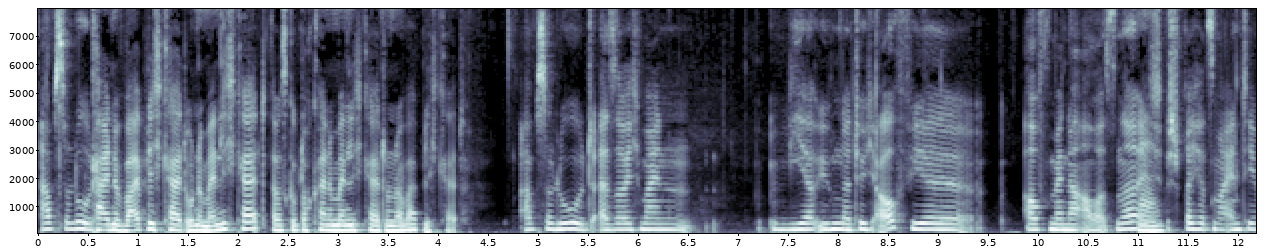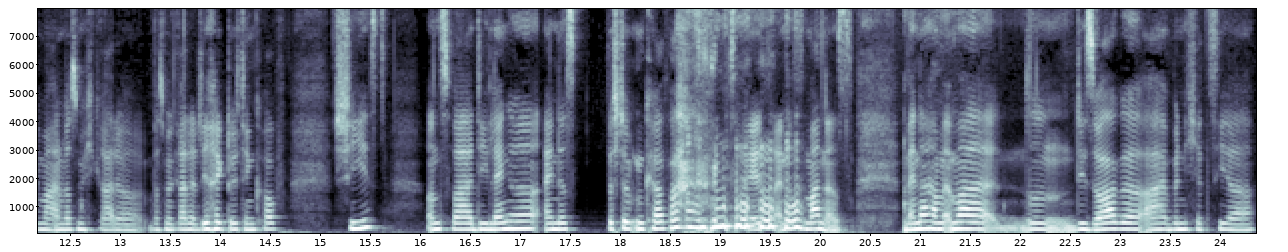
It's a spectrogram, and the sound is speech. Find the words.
Absolut. keine Weiblichkeit ohne Männlichkeit, aber es gibt auch keine Männlichkeit ohne Weiblichkeit. Absolut. Also ich meine, wir üben natürlich auch viel auf Männer aus. Ne? Mhm. Ich spreche jetzt mal ein Thema an, was mich gerade, was mir gerade direkt durch den Kopf schießt. Und zwar die Länge eines bestimmten Körperteils eines Mannes. Männer haben immer so die Sorge, ah, bin ich jetzt hier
